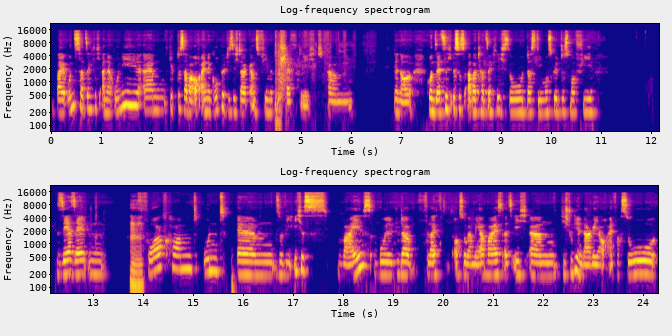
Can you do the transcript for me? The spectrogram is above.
bei uns tatsächlich an der Uni ähm, gibt es aber auch eine Gruppe, die sich da ganz viel mit beschäftigt. Ähm, genau. Grundsätzlich ist es aber tatsächlich so, dass die Muskeldysmorphie sehr selten mhm. vorkommt und ähm, so wie ich es weiß, obwohl du da vielleicht auch sogar mehr weißt als ich, ähm, die Studienlage ja auch einfach so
